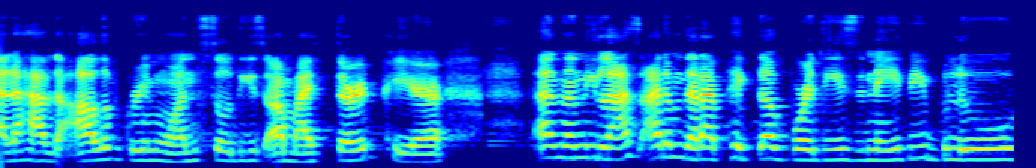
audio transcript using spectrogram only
and i have the olive green ones. So these are my third pair. And then the last item that i picked up were these navy blue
